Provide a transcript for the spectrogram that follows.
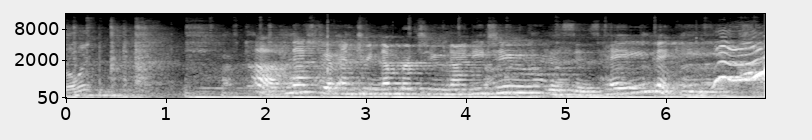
Rolling. Up next, we have entry number 292. This is Hey Mickey.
